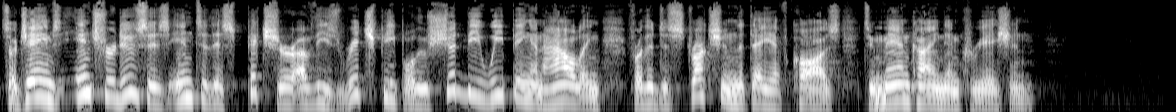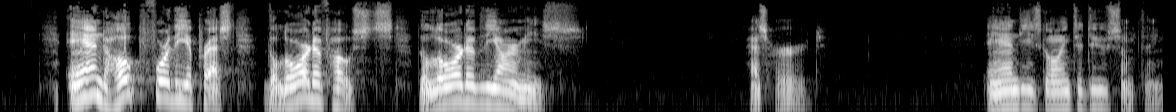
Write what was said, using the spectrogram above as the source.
So James introduces into this picture of these rich people who should be weeping and howling for the destruction that they have caused to mankind and creation. And hope for the oppressed, the Lord of hosts, the Lord of the armies has heard. And he's going to do something.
